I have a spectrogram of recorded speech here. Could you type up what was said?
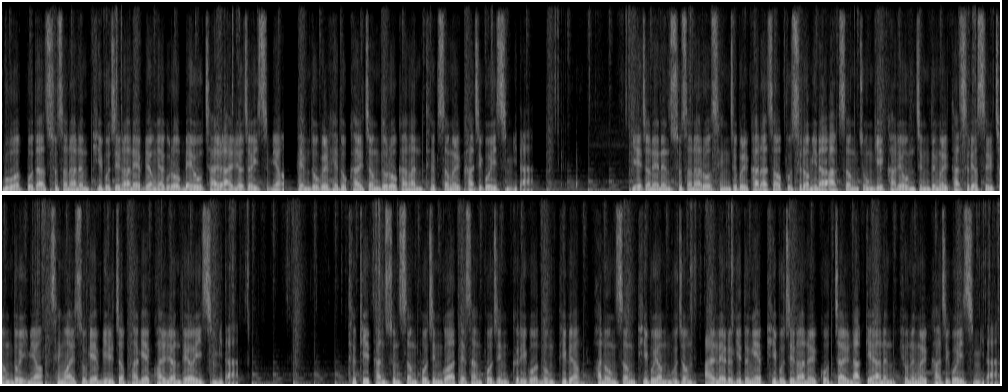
무엇보다 수선화는 피부질환의 명약으로 매우 잘 알려져 있으며 뱀독을 해독할 정도로 강한 특성을 가지고 있습니다. 예전에는 수선화로 생즙을 갈아서 부스럼이나 악성 종기 가려움증 등을 다스렸을 정도이며 생활 속에 밀접하게 관련되어 있습니다. 특히 단순성 포진과 대상포진 그리고 농피병, 화농성 피부염 무좀, 알레르기 등의 피부질환을 곧잘 낫게 하는 효능을 가지고 있습니다.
